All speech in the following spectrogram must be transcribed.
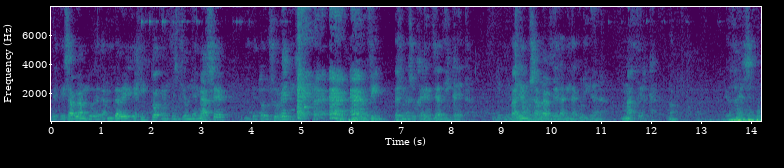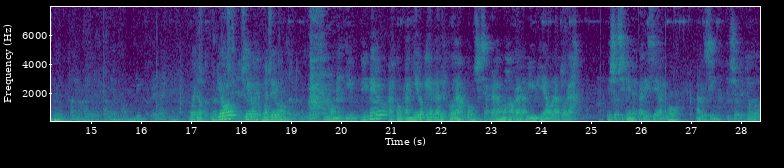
Me estáis hablando de la vida de Egipto en función de Nasser y de todos sus reyes. En fin, es una sugerencia discreta. Vayamos a hablar de la vida cotidiana, más cerca, ¿no? Bueno, yo quiero responder un, Primero, al compañero que habla del Corán como si sacáramos ahora la Biblia o la Torá. Eso sí que me parece algo alucinante. Sobre todo,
